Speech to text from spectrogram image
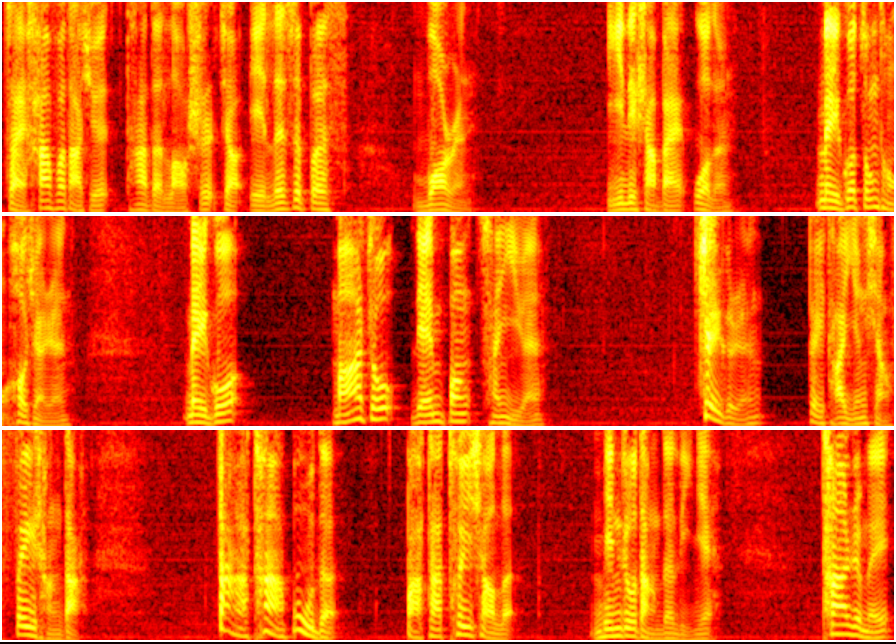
在哈佛大学，他的老师叫 Elizabeth Warren，伊丽莎白·沃伦，美国总统候选人，美国麻州联邦参议员。这个人对他影响非常大，大踏步的把他推向了民主党的理念。他认为，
